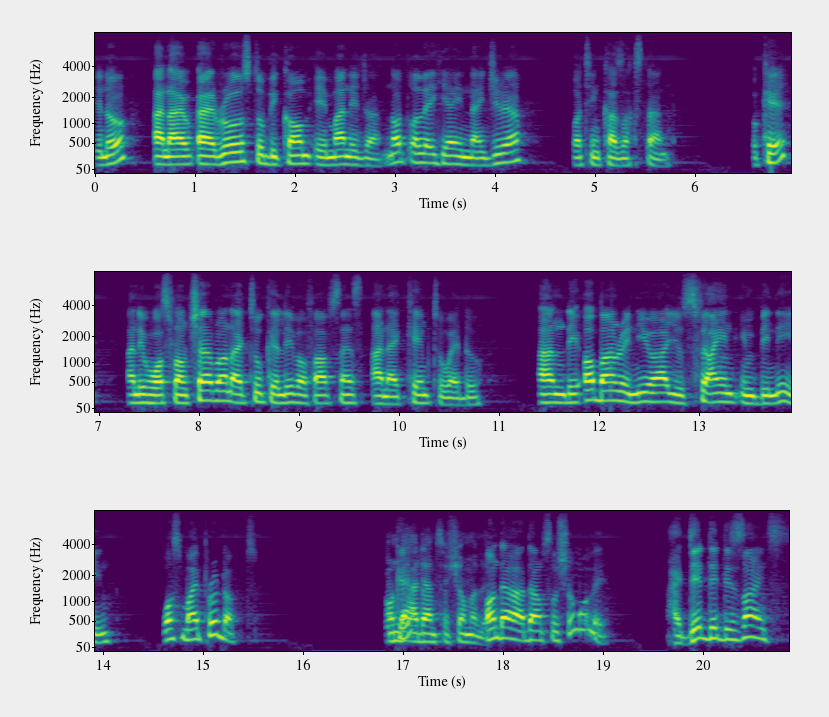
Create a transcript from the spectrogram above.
you know, and I, I rose to become a manager, not only here in Nigeria, but in Kazakhstan. Okay? And it was from Chevron I took a leave of absence and I came to Edo. And the urban renewal you find in Benin was my product. Okay? Under Adams Oshiomhole. Under Adams Oshiomhole. I did the designs.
